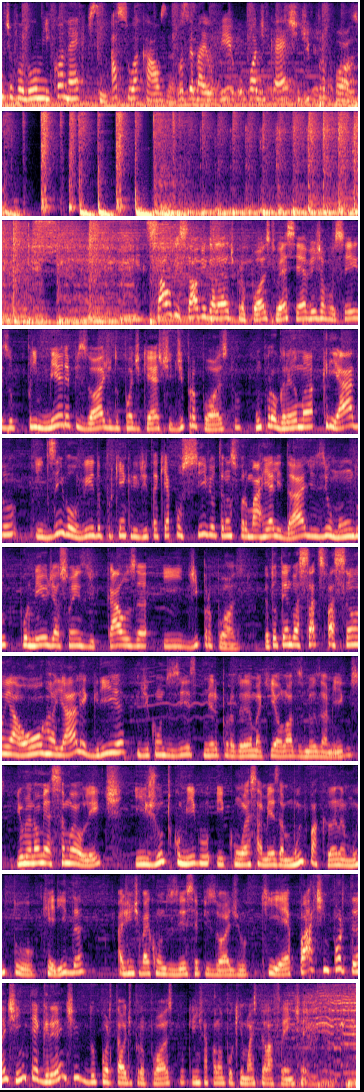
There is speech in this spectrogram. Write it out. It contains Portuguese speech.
aumente o volume e conecte-se à sua causa. Você vai ouvir o podcast de propósito. Salve, salve galera de propósito! Esse é, veja vocês, o primeiro episódio do podcast de propósito, um programa criado e desenvolvido por quem acredita que é possível transformar realidades e o mundo por meio de ações de causa e de propósito. Eu estou tendo a satisfação e a honra e a alegria de conduzir esse primeiro programa aqui ao lado dos meus amigos. E o meu nome é Samuel Leite e junto comigo e com essa mesa muito bacana, muito querida, a gente vai conduzir esse episódio que é parte importante, integrante do portal de propósito, que a gente vai falar um pouquinho mais pela frente aí.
